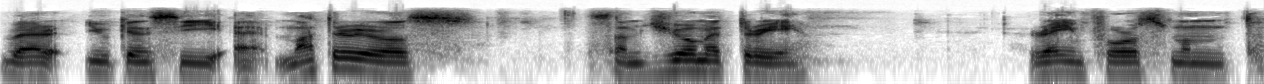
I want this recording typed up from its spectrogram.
where you can see uh, materials, some geometry, reinforcement,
